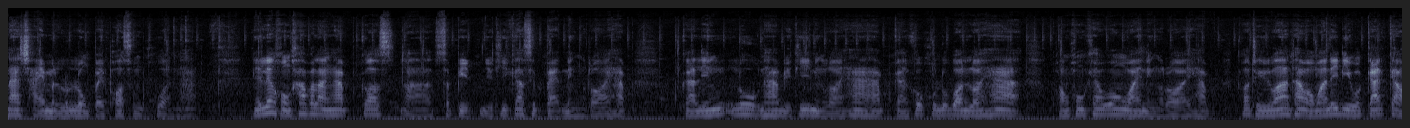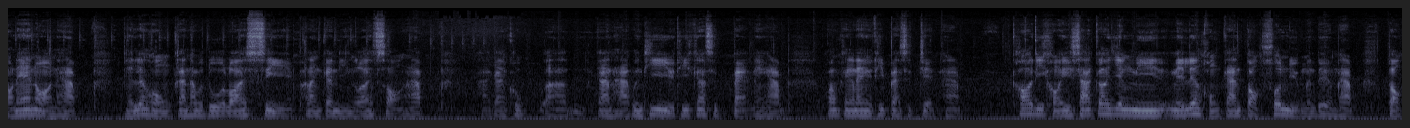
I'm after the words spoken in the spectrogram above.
น่าใช้มันลดลงไปพอสมควรนะฮะในเรื่องของค่าพลังครับก็สปีดอยู่ที่ 98 100 ครับ การเลี้ยงลูกนะครับอยู่ที่ 105 ครับ การควบคุมลูกบอล 105 ความคล่องแคล่วว่องไว 100 ครับ ก็ถือว่าทำออกมาได้ดีกว่าการ์ดเก่าแน่นอนนะครับ ในเรื่องของการทำประตู 104 พลังการยิง 102 ครับ การควบอ่าการหาพื้นที่อยู่ที่ 98 นะครับ ความแข็งแรงอยู่ที่ 87 ครับ ข้อดีของอีซักก็ยังมีในเรื่องของการตอกส้นอยู่เหมือนเดิมครับ ตอก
